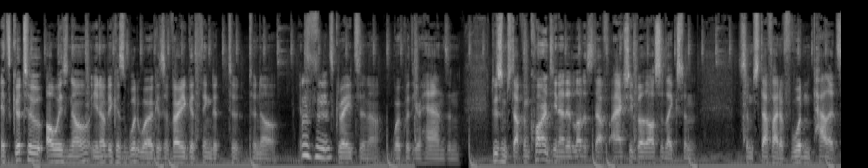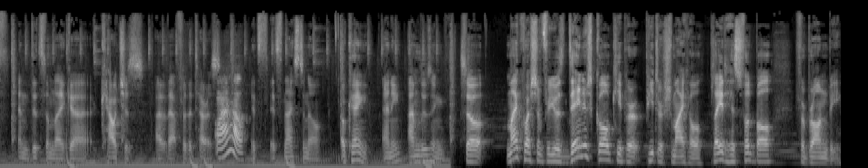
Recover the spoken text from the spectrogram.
it's good to always know, you know, because woodwork is a very good thing to to, to know. It's, it's great to know, work with your hands and do some stuff. In quarantine, I did a lot of stuff. I actually built also like some some stuff out of wooden pallets and did some like uh, couches out of that for the terrace. Wow. It's it's nice to know. Okay, Annie, I'm losing. So my question for you is: Danish goalkeeper Peter Schmeichel played his football for Brøndby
